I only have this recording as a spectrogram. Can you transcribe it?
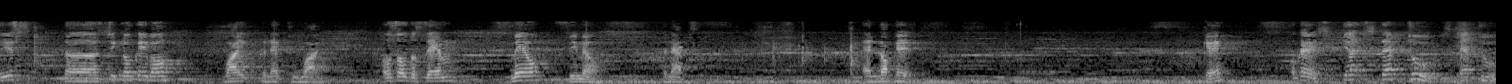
this the signal cable Y connect to Y. Also the same male female connect and lock it. Okay. Okay. Step step two. Step two.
